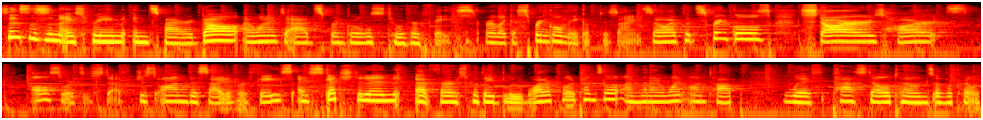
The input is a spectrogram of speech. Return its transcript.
Since this is an ice cream inspired doll, I wanted to add sprinkles to her face, or like a sprinkle makeup design. So I put sprinkles, stars, hearts, all sorts of stuff just on the side of her face. I sketched it in at first with a blue watercolor pencil, and then I went on top with pastel tones of acrylic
